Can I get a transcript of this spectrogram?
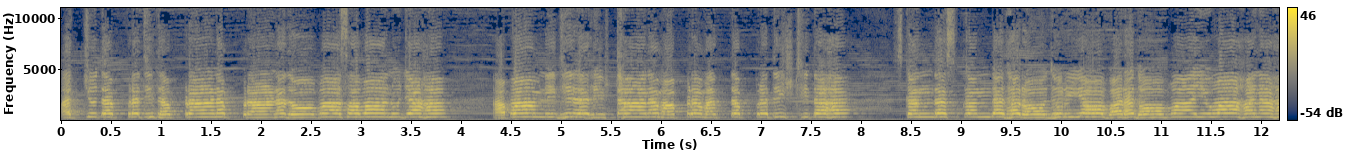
अच्युत प्रथित प्राण प्राणदो वासवानुजः। अपाम् निधिरधिष्ठानमप्रमत्त प्रतिष्ठितः। स्कन्द स्कन्दधरो धुर्यो वरदो वायुवाहनः।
